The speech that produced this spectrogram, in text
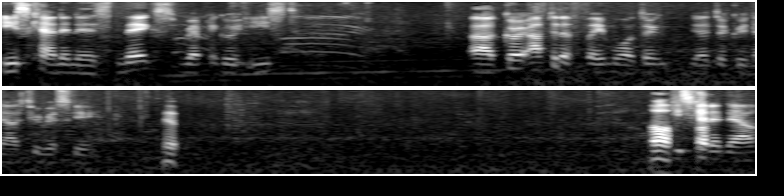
East cannon is next. Rep go east. Uh, go after the flame wall. Don't yeah, don't go now. It's too risky. Yep. Oh, East fuck. now.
